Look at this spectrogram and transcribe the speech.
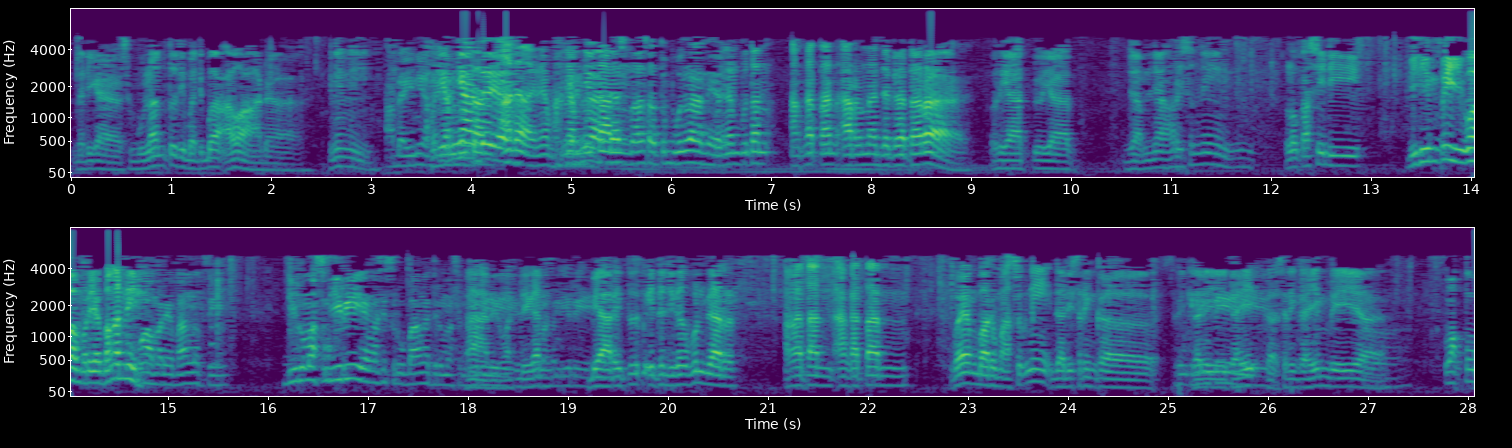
jadi kayak sebulan tuh tiba-tiba oh ada ini nih. Ada ini ada Penyam- Akhirnya ada ya. Ada, ini Akhirnya penyambutan. ada setelah satu bulan ya. penyambutan angkatan Aruna Jagatara. Lihat lihat jamnya hari Senin. Lokasi di di Himpi. Wah meriah banget nih. Wah meriah banget sih di rumah sendiri yang ngasih seru banget di rumah sendiri Nah, di rumah sendiri kan sendiri. biar itu itu juga pun biar angkatan angkatan gue yang baru masuk nih jadi sering ke Sering ke dari Himbi. ke, ke- sering ke Himbi ya. waktu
